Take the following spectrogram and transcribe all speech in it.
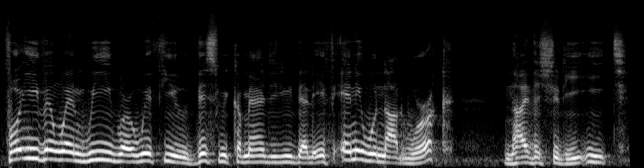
For even when we were with you, this we commanded you that if any would not work, neither should he eat.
